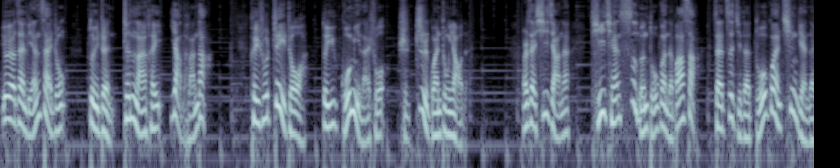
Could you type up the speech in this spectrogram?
又要在联赛中对阵真蓝黑亚特兰大。可以说这周啊，对于国米来说是至关重要的。而在西甲呢，提前四轮夺冠的巴萨。在自己的夺冠庆典的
